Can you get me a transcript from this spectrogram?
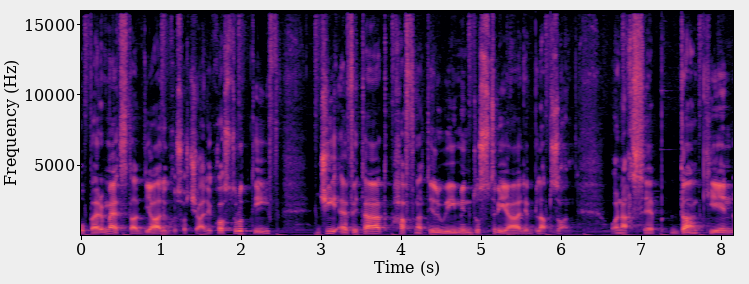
u permezz tad-djalogu soċjali kostruttiv ġie evitat ħafna tilwim industrijali bla bżonn u naħseb dan kien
